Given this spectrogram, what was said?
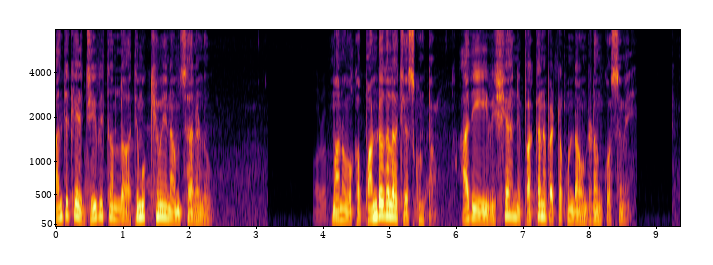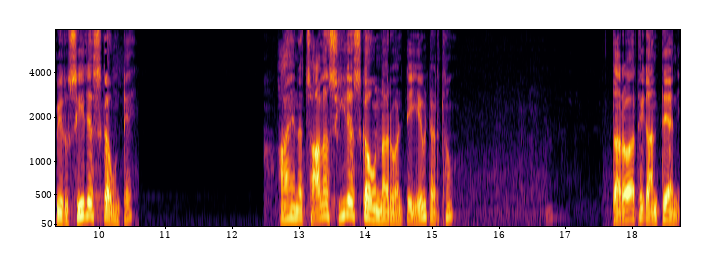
అందుకే జీవితంలో అతి ముఖ్యమైన అంశాలను మనం ఒక పండుగలా చేసుకుంటాం. అది ఈ విషయాన్ని పక్కన పెట్టకుండా ఉండడం కోసమే. మీరు సీరియస్గా ఉంటే ఆయన చాలా సీరియస్గా ఉన్నారు అంటే ఏమిటి అర్థం తర్వాత ఇక అంతే అని.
